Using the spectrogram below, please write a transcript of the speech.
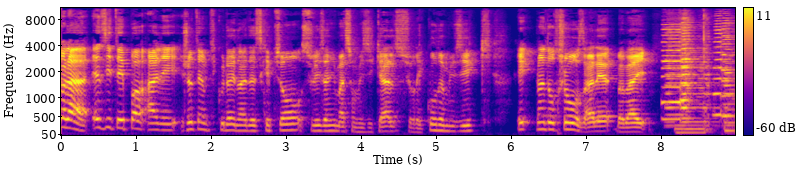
Et voilà, n'hésitez pas à aller jeter un petit coup d'œil dans la description sur les animations musicales, sur les cours de musique et plein d'autres choses. Allez, bye bye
